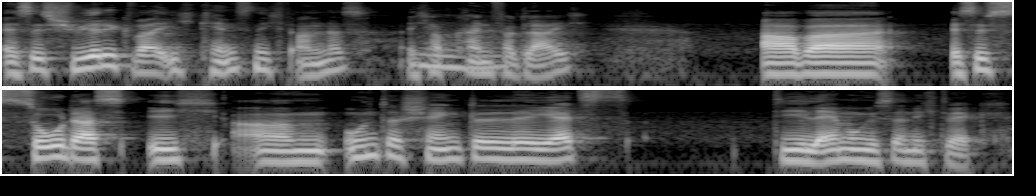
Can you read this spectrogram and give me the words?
Es ist schwierig, weil ich kenne es nicht anders. Ich mhm. habe keinen Vergleich. Aber es ist so, dass ich am ähm, Unterschenkel jetzt, die Lähmung ist ja nicht weg.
